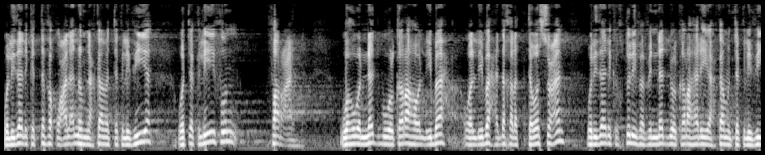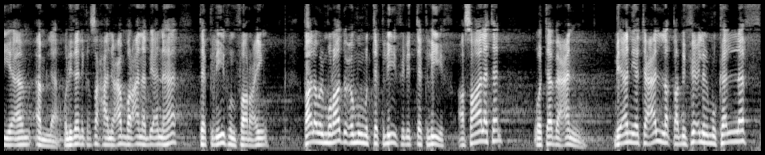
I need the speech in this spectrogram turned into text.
ولذلك اتفقوا على انه من الأحكام التكليفية وتكليف فرعا وهو الندب والكراهة والاباحه والإباحة دخلت توسعا ولذلك اختلف في الندب والكراهة هل هي أحكام تكليفية ام أم لا. ولذلك صح أن يعبر عنها بأنها تكليف فرعي. قال والمراد عموم التكليف للتكليف أصالة وتبعا بأن يتعلق بفعل المكلف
